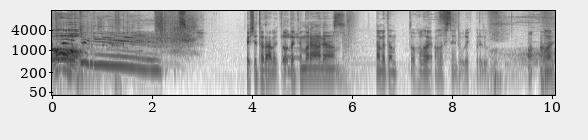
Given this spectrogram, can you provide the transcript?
Oh! Ještě to dáme tohle kamaráda. Dáme tam tohle, ale stejně to bude k prdu. No, ale...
